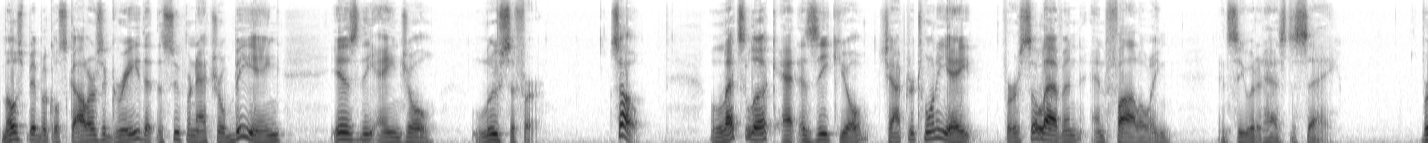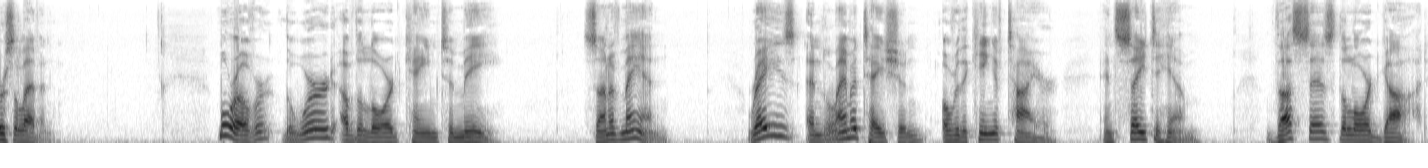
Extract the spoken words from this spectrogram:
Most biblical scholars agree that the supernatural being is the angel Lucifer. So, let's look at Ezekiel chapter 28, verse 11 and following, and see what it has to say. Verse 11 Moreover, the word of the Lord came to me Son of man, raise a lamentation over the king of Tyre, and say to him, Thus says the Lord God,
